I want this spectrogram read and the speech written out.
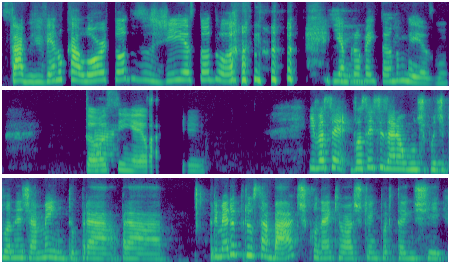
sabe, vivendo calor todos os dias, todo ano, e aproveitando mesmo. Então, Ai. assim, eu acho que. E você, vocês fizeram algum tipo de planejamento para. Primeiro para o sabático, né? Que eu acho que é importante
